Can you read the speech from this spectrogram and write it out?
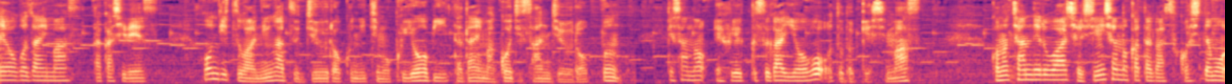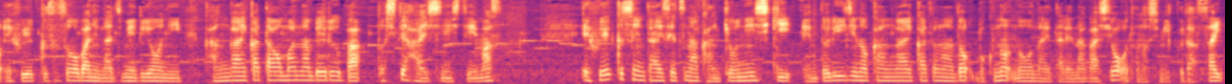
ようございます。たかしです。本日は2月16日木曜日、ただいま5時36分。今朝の FX 概要をお届けします。このチャンネルは初心者の方が少しでも FX 相場に馴染めるように考え方を学べる場として配信しています。FX に大切な環境認識、エントリー時の考え方など僕の脳内垂れ流しをお楽しみください。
